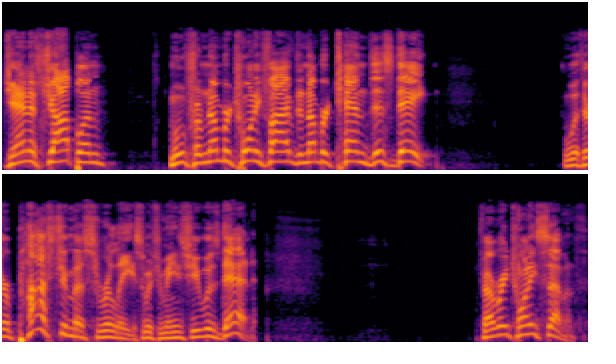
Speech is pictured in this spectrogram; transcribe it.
Janis Joplin moved from number 25 to number 10 this date with her posthumous release, which means she was dead. February 27th,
